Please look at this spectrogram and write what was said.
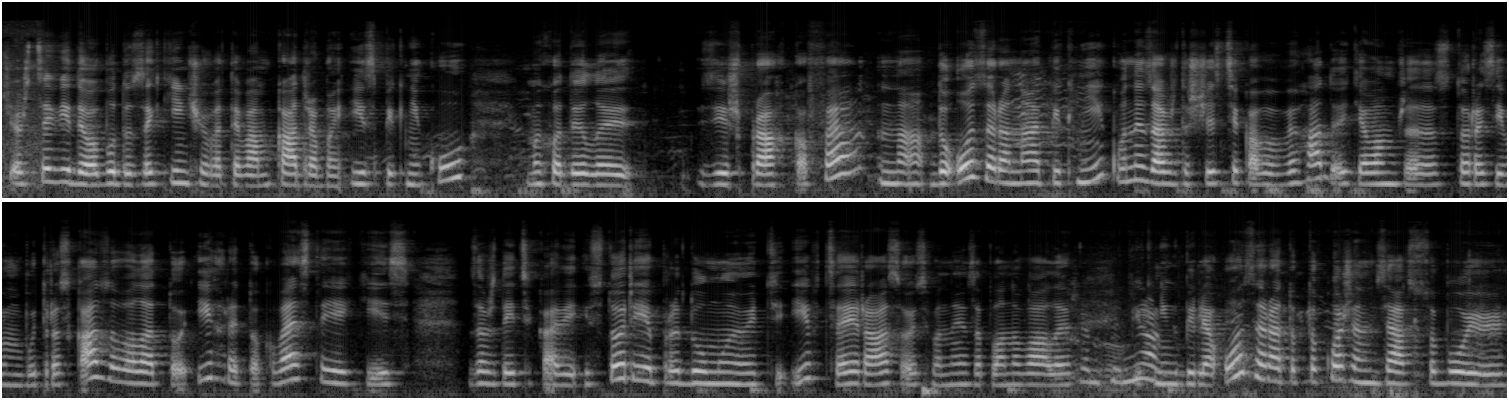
Що ж, це відео буду закінчувати вам кадрами із пікніку. Ми ходили зі шпрах кафе на, до озера на пікнік. Вони завжди щось цікаве вигадують. Я вам вже сто разів, мабуть, розказувала: то ігри, то квести якісь. Завжди цікаві історії придумують. І в цей раз ось вони запланували пікнік біля озера. Тобто кожен взяв з собою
